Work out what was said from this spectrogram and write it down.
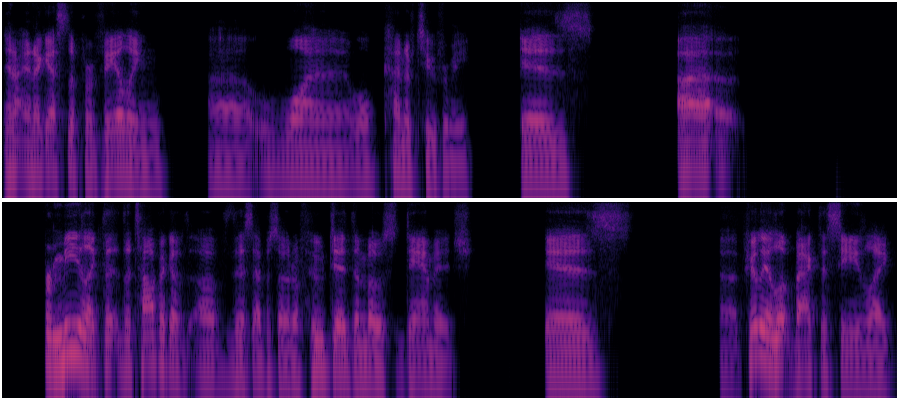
and I- and I guess the prevailing uh one, well, kind of two for me, is uh for me, like the the topic of of this episode of who did the most damage is uh, purely a look back to see like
